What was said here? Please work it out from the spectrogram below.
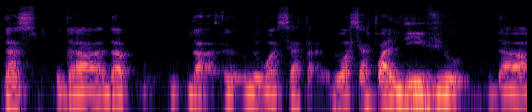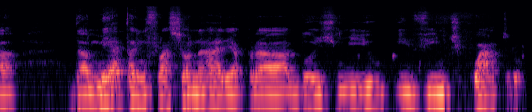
das, da, da, da, de, uma certa, de um certo alívio da, da meta inflacionária para 2024?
